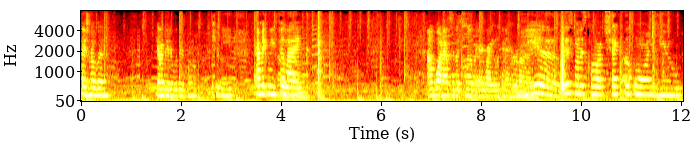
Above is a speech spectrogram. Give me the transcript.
Fashion Nova. Y'all did it with this one. Period. That make me feel Okay. like, I'm going out to the club and everybody looking at her like, yeah. This one is called Check Up On You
